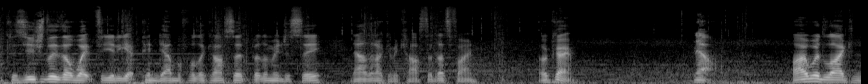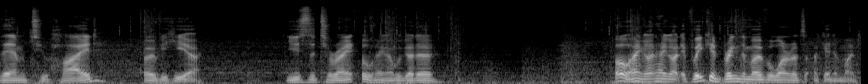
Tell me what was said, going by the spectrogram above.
because usually they'll wait for you to get pinned down before they cast it, but let me just see. Now they're not going to cast it, that's fine. Okay. Now, I would like them to hide over here. Use the terrain. Oh, hang on, we got to... Oh, hang on, hang on. If we could bring them over one at a time... Okay, never mind.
